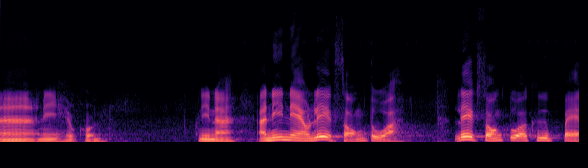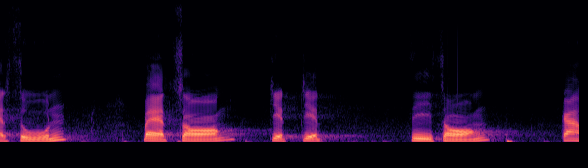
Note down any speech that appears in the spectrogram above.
อ่านี่ทุกคน นี่นะ อันนี้แนวเลขสองตัว เลขสองตัวคือแปดศูนย์แปดสองเจ็ดเจ็ดสี่สองเก้า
